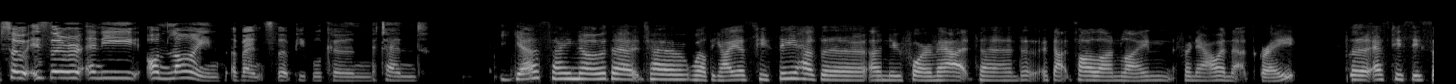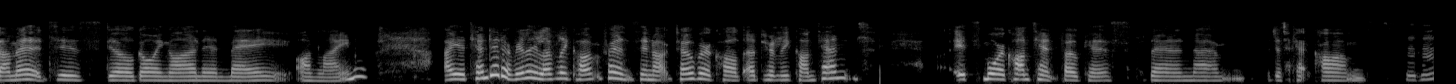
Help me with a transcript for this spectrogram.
So is there any online events that people can attend Yes, I know that, uh, well, the ISTC has a, a new format and that's all online for now and that's great. The STC Summit is still going on in May online. I attended a really lovely conference in October called Utterly Content. It's more content focused than um, just tech comms. Mm-hmm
